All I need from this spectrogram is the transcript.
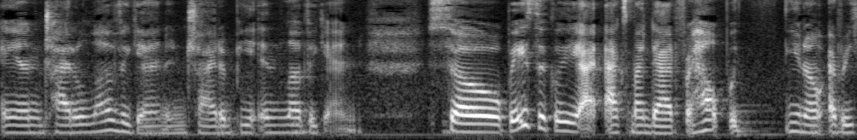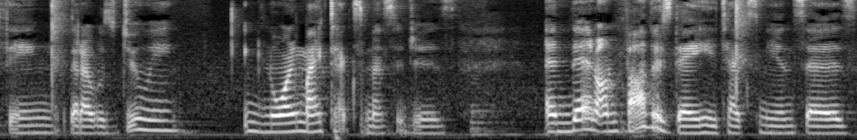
and try to love again and try to be in love again. So basically, I asked my dad for help with, you know, everything that I was doing ignoring my text messages. And then on Father's Day, he texts me and says,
